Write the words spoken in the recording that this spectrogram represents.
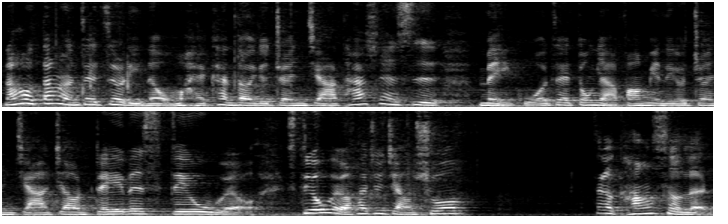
然后当然在这里呢，我们还看到一个专家，他算是美国在东亚方面的一个专家，叫 David Stilwell。Stilwell 他就讲说。 这个 consulate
